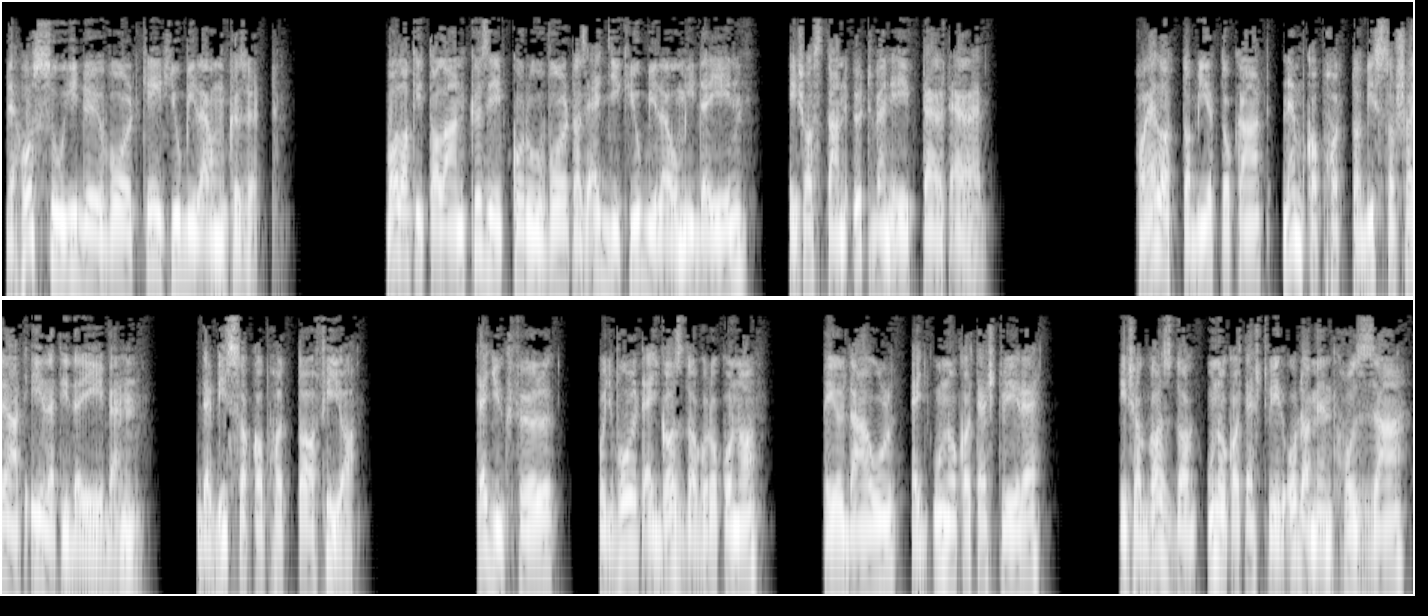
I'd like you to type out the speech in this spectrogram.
De hosszú idő volt két jubileum között. Valaki talán középkorú volt az egyik jubileum idején, és aztán ötven év telt el. Ha eladta birtokát, nem kaphatta vissza saját életidejében, de visszakaphatta a fia. Tegyük föl, hogy volt egy gazdag rokona, például egy unokatestvére, és a gazdag unokatestvér odament hozzá,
